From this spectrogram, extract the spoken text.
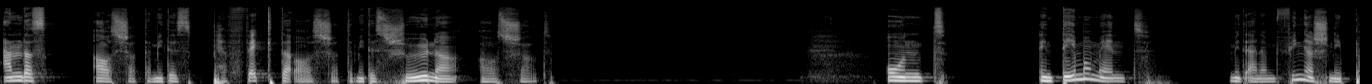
anders ausschaut, damit es perfekter ausschaut, damit es schöner ausschaut. Und in dem Moment mit einem Fingerschnipp,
